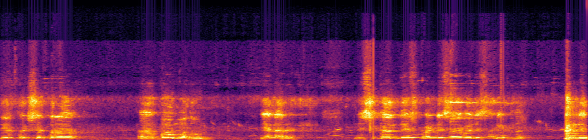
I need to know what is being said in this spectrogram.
तीर्थक्षेत्र ब मधून येणार आहेत. निशिकांत देशपांडे साहेबांनी सांगितलं म्हणजे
